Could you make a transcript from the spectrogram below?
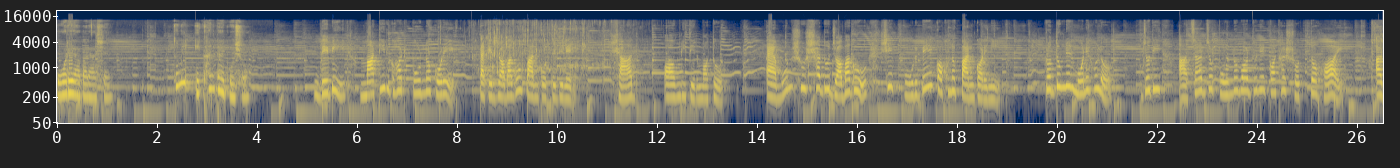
পরে আবার আসেন। তুমি এখানটায় বসো। দেবী মাটির ঘট পূর্ণ করে তাকে জবাগু পান করতে দিলেন। স্বাদ অমৃতের মতো। এমন সুস্বাদু জবাগু সে পূর্বে কখনো পান করেনি। প্রদ্যুম্নের মনে হলো, যদি আচার্য পূর্ণবর্ধনের কথা সত্য হয়, আর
